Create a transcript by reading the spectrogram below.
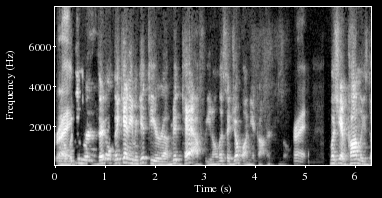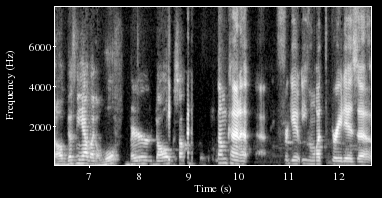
you know, Right, but they don't they can't even get to your uh, mid calf, you know, unless they jump on you, Connor. So right. Unless you have Conley's dog, doesn't he have like a wolf bear dog something? Some kind of forget even what the breed is. Uh,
